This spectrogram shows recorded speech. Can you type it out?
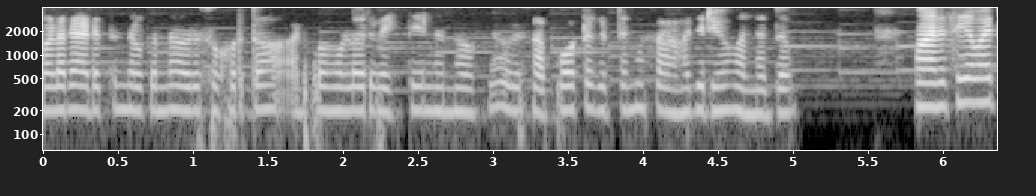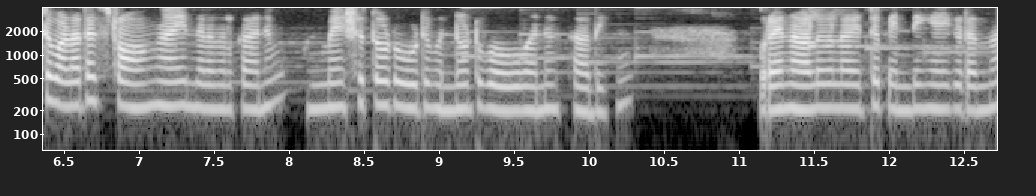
വളരെ അടുത്ത് നിൽക്കുന്ന ഒരു സുഹൃത്തോ അടുപ്പമുള്ള ഒരു വ്യക്തിയിൽ നിന്നൊക്കെ ഒരു സപ്പോർട്ട് കിട്ടുന്ന സാഹചര്യവും വന്നെത്തും. മാനസികമായിട്ട് വളരെ സ്ട്രോങ് ആയി നിലനിൽക്കാനും ഉന്മേഷത്തോടു കൂടി മുന്നോട്ട് പോകുവാനും സാധിക്കും. കുറേ നാളുകളായിട്ട് പെൻഡിങ് ആയി കിടന്ന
